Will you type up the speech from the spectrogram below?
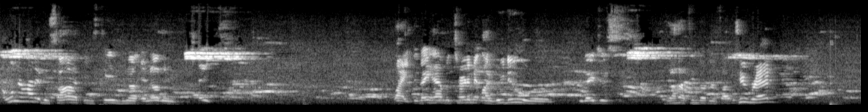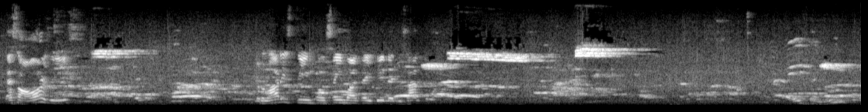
I wonder how they decide these teams in, in other states. Like, do they have a tournament like we do, or do they just Is that how teams are decided? two red? That's how ours is. But a lot of these teams don't seem like they did. They decided to. Wow,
